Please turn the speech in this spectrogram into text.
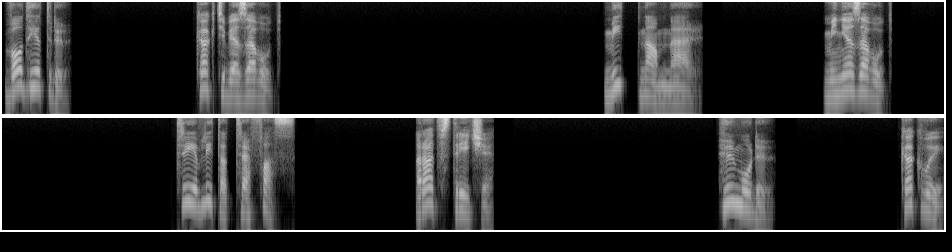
Vad heter du? Как тебя зовут? Mitt namn är. Меня зовут. Trevligt att träffas. Рад встрече. Hur mår du? Как вы?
